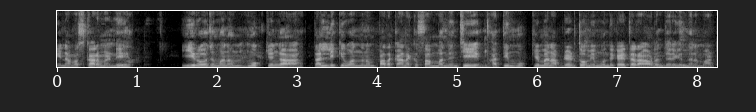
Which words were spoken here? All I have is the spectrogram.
ఈ నమస్కారం అండి ఈరోజు మనం ముఖ్యంగా తల్లికి వందనం పథకానికి సంబంధించి అతి ముఖ్యమైన అప్డేట్తో మీ ముందుకైతే రావడం జరిగిందనమాట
